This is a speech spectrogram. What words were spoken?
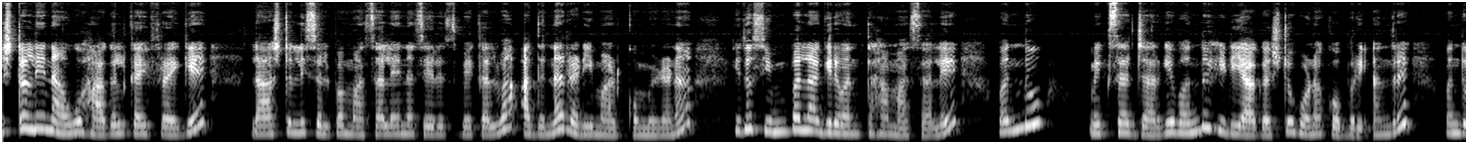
ಇಷ್ಟರಲ್ಲಿ ನಾವು ಹಾಗಲಕಾಯಿ ಫ್ರೈಗೆ ಲಾಸ್ಟಲ್ಲಿ ಸ್ವಲ್ಪ ಮಸಾಲೆನ ಸೇರಿಸ್ಬೇಕಲ್ವ? ಅದನ್ನು ರೆಡಿ ಮಾಡ್ಕೊಂಬಿಡೋಣ. ಇದು ಸಿಂಪಲ್ ಆಗಿರುವಂತಹ ಮಸಾಲೆ. ಒಂದು ಮಿಕ್ಸರ್ ಜಾರ್ಗೆ ಒಂದು ಹಿಡಿಯಾಗಷ್ಟು ಒಣ ಕೊಬ್ಬರಿ, ಅಂದರೆ ಒಂದು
